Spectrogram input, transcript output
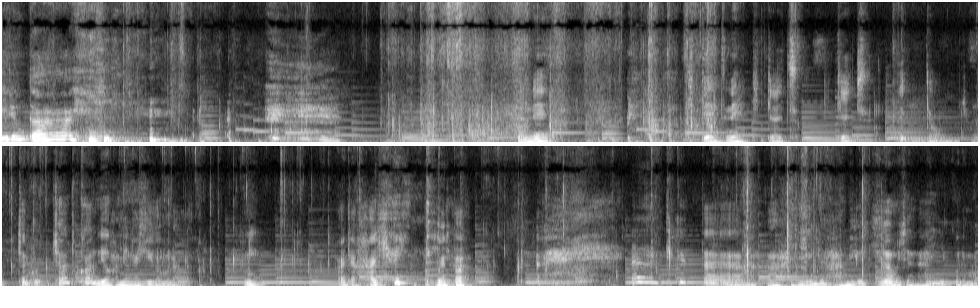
いるんかーいだね。ちっちゃいやつね。ちっちゃいやつ。ちっちゃいやつ。はいどうぞちゃんとちゃんと噛んでよ歯磨きガムなんだから。ねあれ早いんだよな。あー、聞けた。あ、いいな、歯磨きガムじゃないよ、これも。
